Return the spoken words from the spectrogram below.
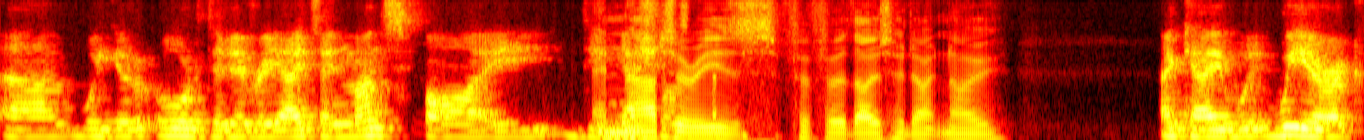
Uh, we get audited every 18 months by the And NATA is, for, for those who don't know, okay, we, we are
